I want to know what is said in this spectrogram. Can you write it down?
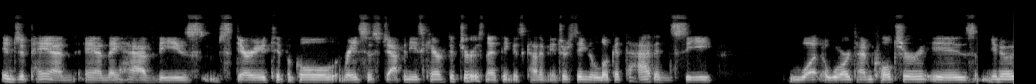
in Japan, and they have these stereotypical racist Japanese caricatures. And I think it's kind of interesting to look at that and see what a wartime culture is, you know,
